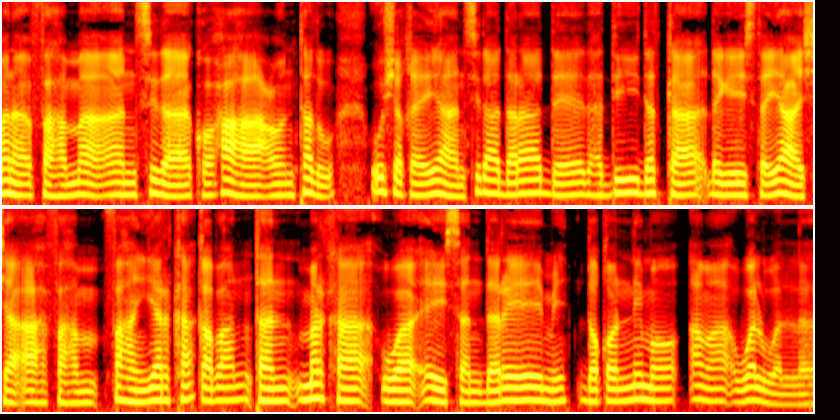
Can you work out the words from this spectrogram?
mana fahmaan sida kooxaha cuntadu u shaqeeyaan. Sidaa daraaddeed haddii dadka dhegeystayaasha ah fahan yar ka qaban tan marka waa aysan dareemi doqonnimo ama walwal.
